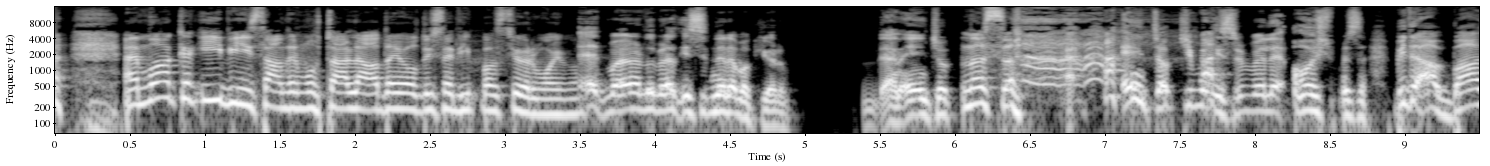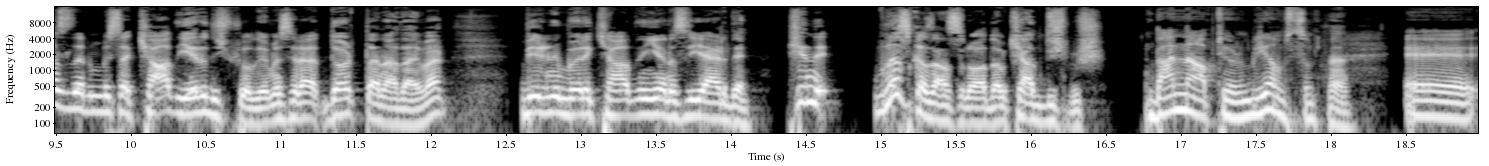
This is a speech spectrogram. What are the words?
yani muhakkak iyi bir insandır muhtarlığa aday olduysa deyip basıyorum oyumu. Evet ben orada biraz isimlere bakıyorum. Yani en çok Nasıl? en çok kimin ismi böyle hoş mesela. Bir de abi bazılarının mesela kağıdı yere düşmüş oluyor. Mesela dört tane aday var. Birinin böyle kağıdın yarısı yerde. Şimdi nasıl kazansın o adam kağıt düşmüş? ben ne yapıyorum biliyor musun? He. Ee,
